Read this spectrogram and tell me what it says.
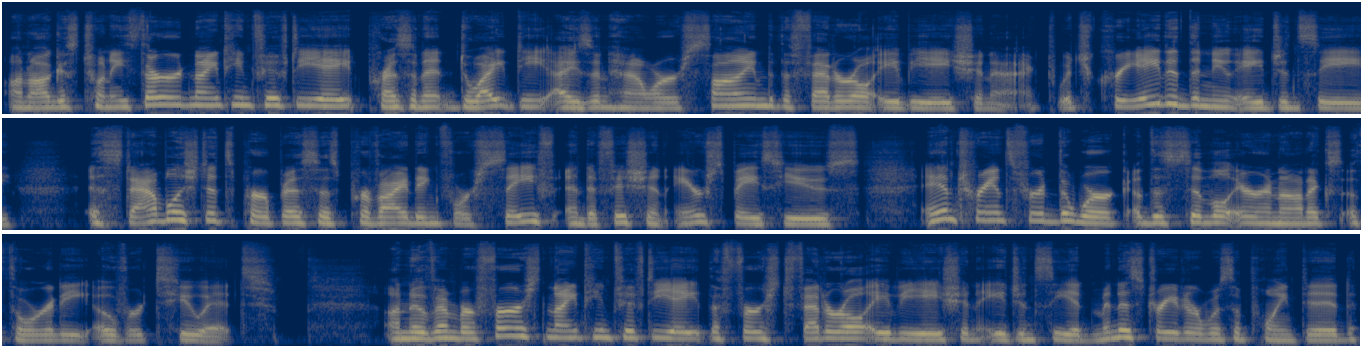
On August 23, 1958, President Dwight D. Eisenhower signed the Federal Aviation Act, which created the new agency, established its purpose as providing for safe and efficient airspace use, and transferred the work of the Civil Aeronautics Authority over to it. On November 1st, 1958, the first Federal Aviation Agency administrator was appointed.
